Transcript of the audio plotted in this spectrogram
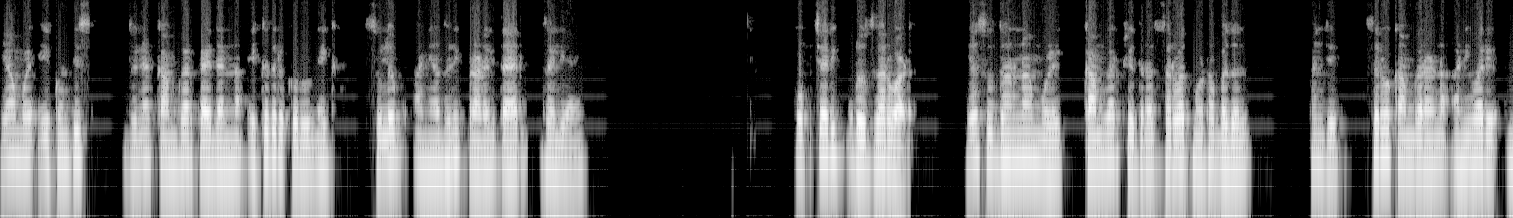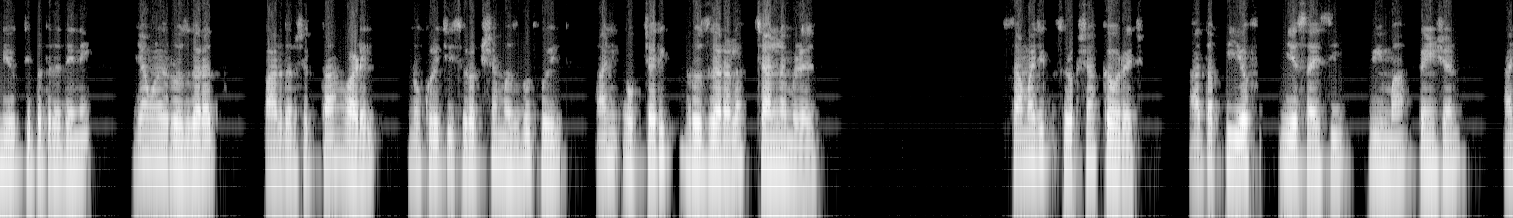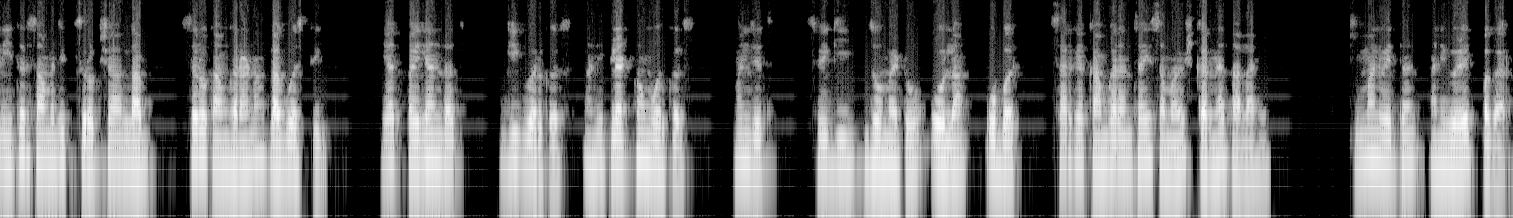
यामुळे एकोणतीस जुन्या कामगार कायद्यांना एकत्र करून एक सुलभ आणि आधुनिक प्रणाली तयार झाली आहे. औपचारिक रोजगार वाढ. या सुधारणांमुळे कामगार क्षेत्रात सर्वात मोठा बदल म्हणजे सर्व कामगारांना अनिवार्य नियुक्तीपत्र देणे यामुळे रोजगारात पारदर्शकता वाढेल नोकरीची सुरक्षा मजबूत होईल आणि औपचारिक रोजगाराला चालना मिळेल. सामाजिक सुरक्षा कव्हरेज आता P F S I C विमा पेन्शन आणि इतर सामाजिक सुरक्षा लाभ सर्व कामगारांना लागू असतील. यात पहिल्यांदाच गिग वर्कर्स आणि प्लॅटफॉर्म वर्कर्स म्हणजेच स्विगी झोमॅटो ओला उबर सारख्या कामगारांचाही समावेश करण्यात आला आहे. किमान वेतन आणि वेळेत पगार.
